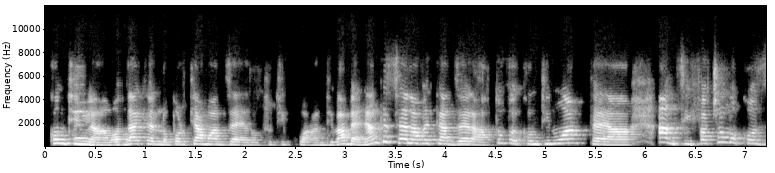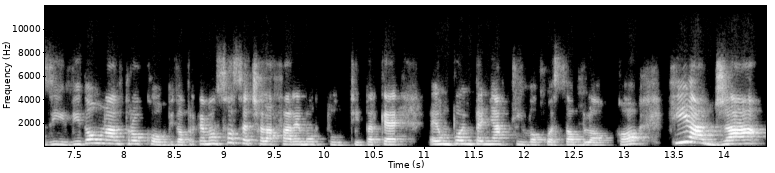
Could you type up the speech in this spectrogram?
Continuiamo, dai che lo portiamo a zero tutti quanti, va bene, anche se l'avete azzerato, voi continuate a... Anzi, facciamo così, vi do un altro compito, perché non so se ce la faremo tutti, perché è un po' impegnativo questo blocco. Chi ha già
